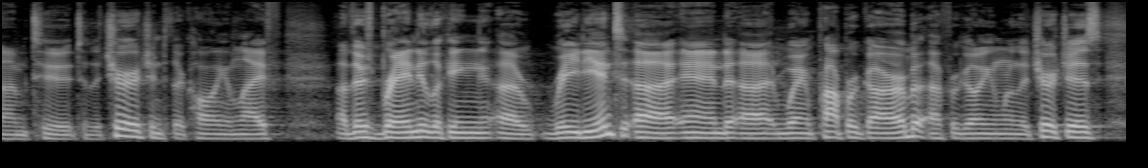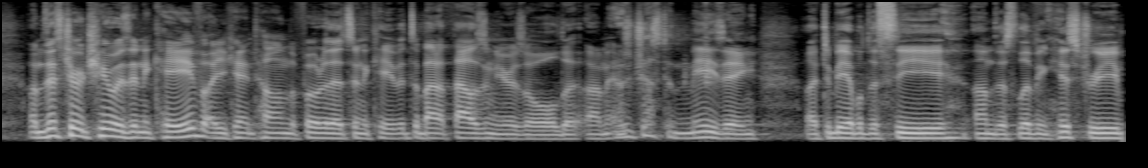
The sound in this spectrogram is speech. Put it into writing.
um, to, to the church and to their calling in life. Uh, there's Brandy looking uh, radiant uh, and, uh, and, wearing proper garb for going in one of the churches. Um, this church here was in a cave. you can't tell in the photo that's in a cave. It's about a thousand years old. Um, it was just amazing to be able to see um, this living history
